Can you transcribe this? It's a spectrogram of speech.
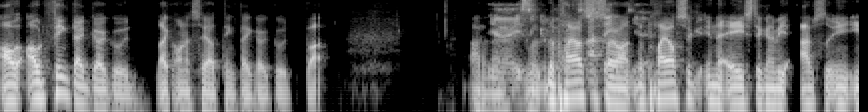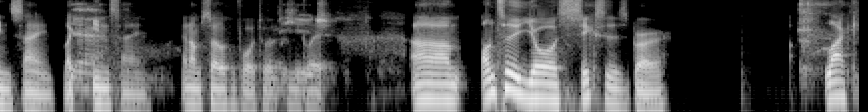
I, I would think they'd go good. Like honestly, I'd think they go good, but I don't know. Yeah, a the playoffs are so on. think, The yeah. playoffs are in the East are going to be absolutely insane, like Yeah. insane, and I'm so looking forward to it. It'll It's gonna huge. Um, onto your sixes, bro. Like,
